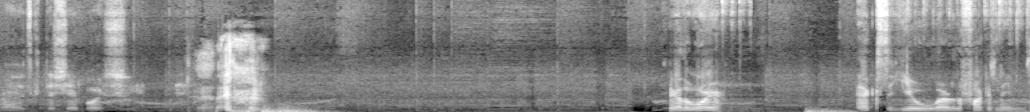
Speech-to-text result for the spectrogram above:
Alright, let's get this shit, boys. Take out the Warrior. XU, whatever the fuck his name is.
